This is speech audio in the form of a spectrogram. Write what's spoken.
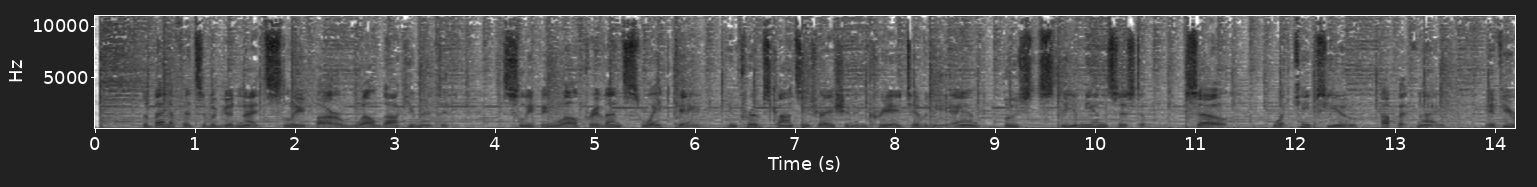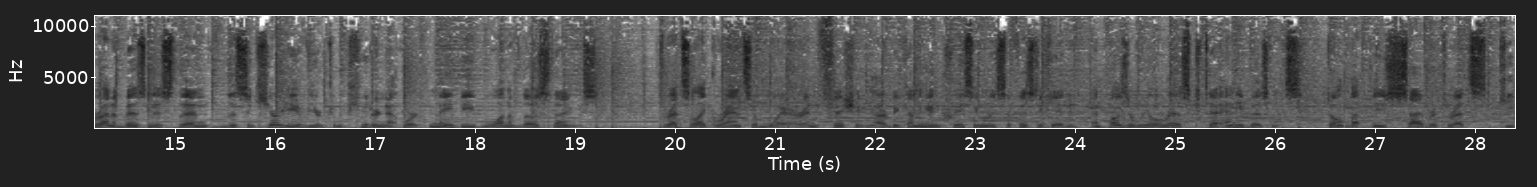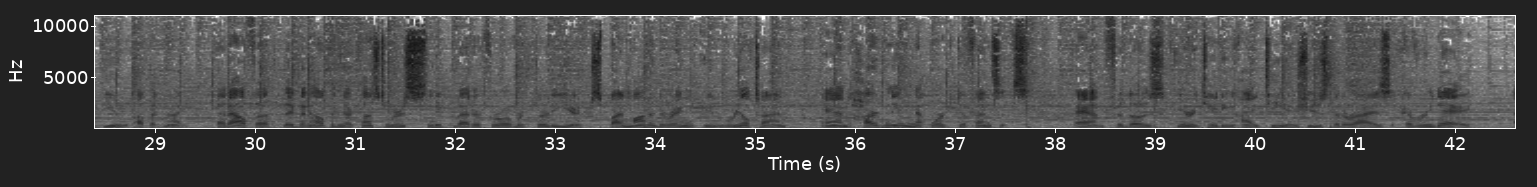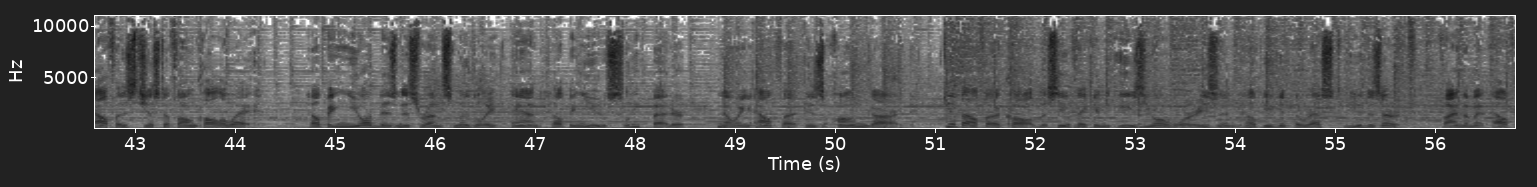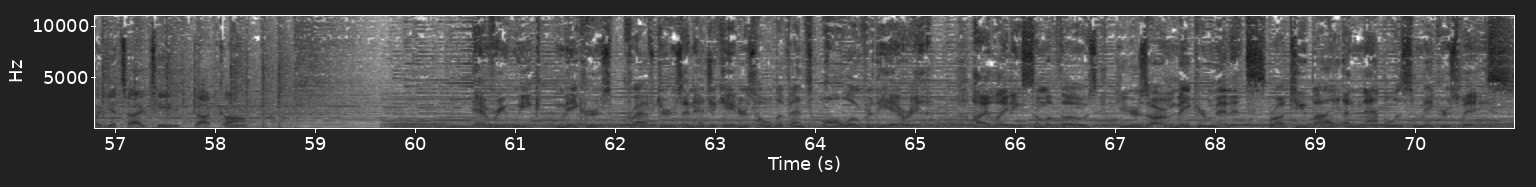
The benefits of a good night's sleep are well documented. Sleeping well prevents weight gain, improves concentration and creativity, and boosts the immune system. So, what keeps you up at night? If you run a business, then the security of your computer network may be one of those things. Threats like ransomware and phishing are becoming increasingly sophisticated and pose a real risk to any business. Don't let these cyber threats keep you up at night. At Alpha, they've been helping their customers sleep better for over 30 years by monitoring in real time and hardening network defenses. And for those irritating IT issues that arise every day, Alpha's just a phone call away, helping your business run smoothly and helping you sleep better knowing Alpha is on guard. Give Alpha a call to see if they can ease your worries and help you get the rest you deserve. Find them at alphagetsit.com. Every week, makers, crafters, and educators hold events all over the area. Highlighting some of those, here's our Maker Minutes, brought to you by Annapolis Makerspace.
